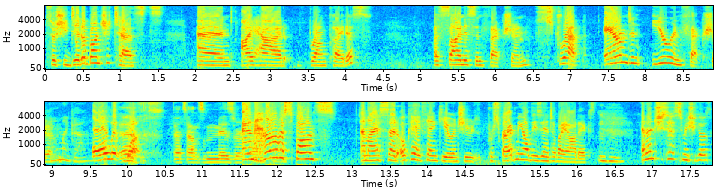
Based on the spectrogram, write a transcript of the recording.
So she did a bunch of tests, and I had bronchitis, a sinus infection, strep, and an ear infection. Oh my God. All at Ugh, once. That sounds miserable. And her response, and I said, okay, thank you. And she prescribed me all these antibiotics. Mm-hmm. And then she says to me, she goes,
